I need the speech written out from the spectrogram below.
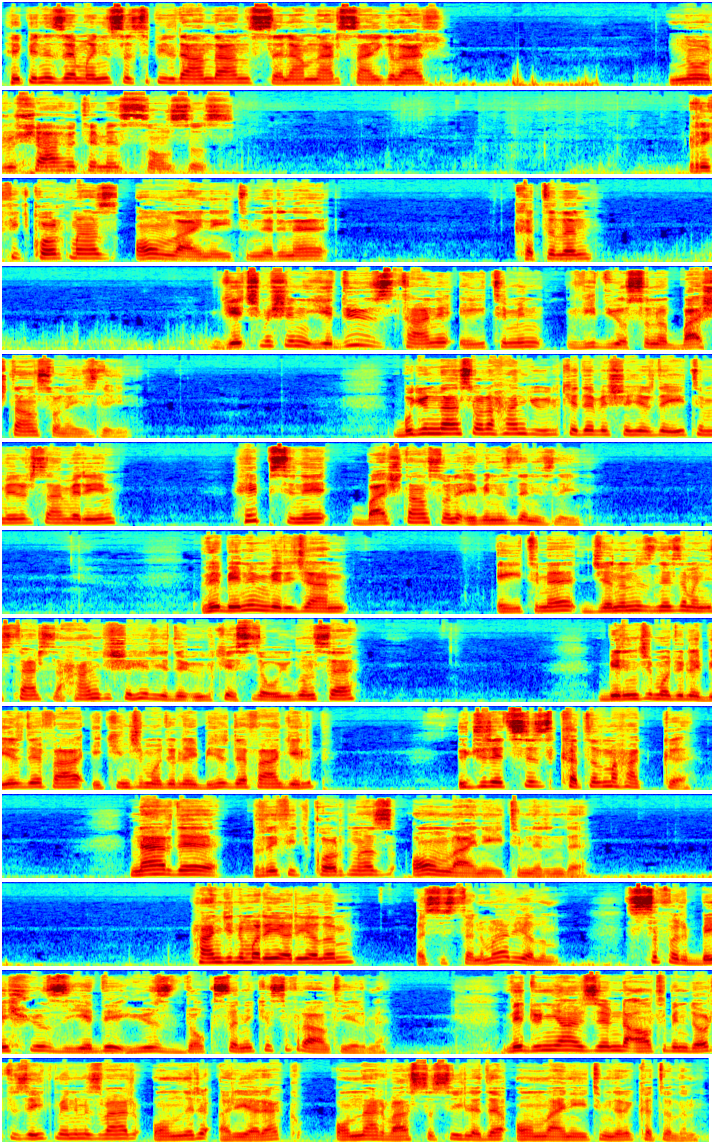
Hepinize Manisa Spildan'dan selamlar, saygılar. Nuru şah ötemiz sonsuz. Refik Korkmaz online eğitimlerine katılın. Geçmişin 700 tane eğitimin videosunu baştan sona izleyin. Bugünden sonra hangi ülkede ve şehirde eğitim verirsen vereyim, hepsini baştan sona evinizden izleyin. Ve benim vereceğim eğitime canınız ne zaman isterse, hangi şehir ya da ülke size uygunsa, birinci modüle bir defa, ikinci modüle bir defa gelip, ücretsiz katılma hakkı. Nerede? Refik Korkmaz online eğitimlerinde. Hangi numarayı arayalım? Asistanımı arayalım. 0507 192 0620. Ve dünya üzerinde 6400 eğitmenimiz var. Onları arayarak onlar vasıtasıyla da online eğitimlere katılın.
